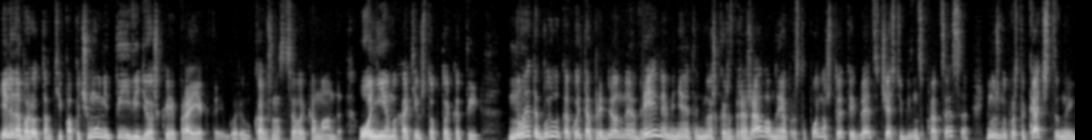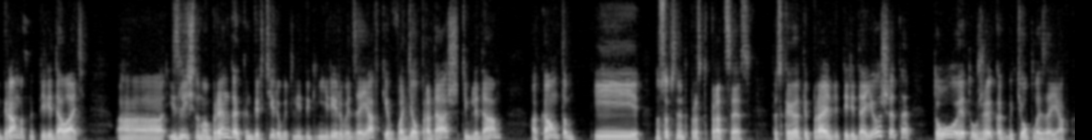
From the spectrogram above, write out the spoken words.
Или наоборот, там типа, а почему не ты ведешь проекты? Я говорю, ну как же, у нас целая команда. О, не, мы хотим, чтобы только ты. Но это было какое-то определенное время, меня это немножко раздражало, но я просто понял, что это является частью бизнес-процесса, и нужно просто качественно и грамотно передавать э, из личного бренда, конвертировать лиды, генерировать заявки в отдел продаж, тем лидам, аккаунтам, и, ну, собственно, это просто процесс. То есть, когда ты правильно передаешь это, то это уже как бы теплая заявка.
